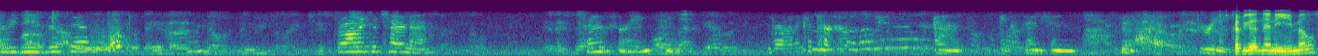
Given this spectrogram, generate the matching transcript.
Have you used this yet? Veronica Turner. Transferring to Veronica Turner at extension six three. Have you gotten any emails?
